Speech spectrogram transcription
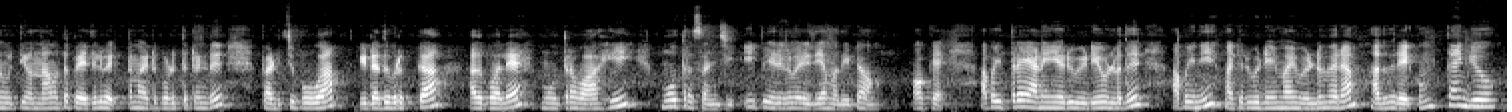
നൂറ്റി ഒന്നാമത്തെ പേജിൽ വ്യക്തമായിട്ട് കൊടുത്തിട്ടുണ്ട്. പഠിച്ചു പോവുക ഇടത് വൃക്ക അതുപോലെ മൂത്രവാഹി മൂത്രസഞ്ചി. ഈ പേരുകൾ എഴുതിയാൽ മതി കേട്ടോ ഓക്കെ. അപ്പോൾ ഇത്രയാണ് ഈ ഒരു വീഡിയോ ഉള്ളത്. അപ്പോൾ ഇനി മറ്റൊരു വീഡിയോയുമായി വീണ്ടും വരാം. അതുവരേക്കും താങ്ക്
